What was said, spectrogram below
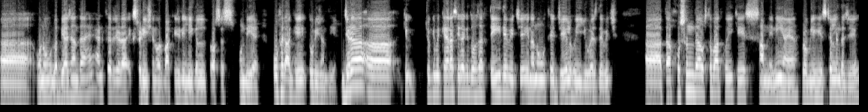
ਉਹਨੂੰ ਲੱਭਿਆ ਜਾਂਦਾ ਹੈ ਐਂਡ ਫਿਰ ਜਿਹੜਾ ਐਕਸਟ੍ਰੈਡੀਸ਼ਨ ਔਰ ਬਾਕੀ ਜਿਹੜੀ ਲੀਗਲ ਪ੍ਰੋਸੈਸ ਹੁੰਦੀ ਹੈ, ਉਹ ਫਿਰ ਅੱਗੇ ਤੋਰੀ ਜਾਂਦੀ ਹੈ। ਜਿਹੜਾ ਕਿਉਂਕਿ ਮੈਂ ਕਹਿ ਰਿਹਾ ਸੀਗਾ ਕਿ 2023 ਦੇ ਵਿੱਚ ਇਹਨਾਂ ਨੂੰ ਉੱਥੇ ਜੇਲ੍ਹ ਹੋਈ ਯੂਐਸ ਦੇ ਵਿੱਚ ਤਾਂ ਹੁਸਨ ਦਾ ਉਸ ਤੋਂ ਬਾਅਦ ਕੋਈ ਕੇਸ ਸਾਹਮਣੇ ਨਹੀਂ ਆਇਆ probably he still in the jail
